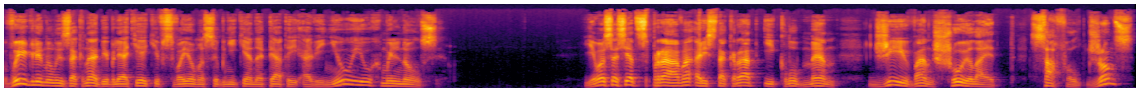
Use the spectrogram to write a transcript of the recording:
выглянул из окна библиотеки в своем особняке на Пятой авеню и ухмыльнулся. Его сосед справа, аристократ и клубмен Джи Ван Шуэлайт Саффолк Джонс,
